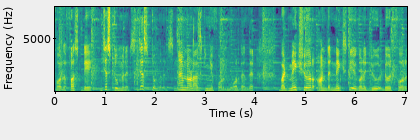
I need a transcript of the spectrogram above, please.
for the first day just two minutes just two minutes. I'm not asking you for more than that but make sure on the next day you're going to do, do it for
